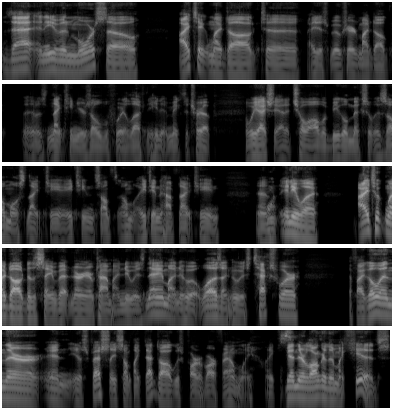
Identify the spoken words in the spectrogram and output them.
That and even more so, I take my dog to. I just moved here. To my dog it was 19 years old before he left, and he didn't make the trip. We actually had a Chihuahua Beagle mix. It was almost 19, 18 something, 18 and a half, 19. And anyway, I took my dog to the same veterinarian every time. I knew his name. I knew who it was. I knew who his texts were. If I go in there and you know, especially something like that dog was part of our family. Like been there longer than my kids.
